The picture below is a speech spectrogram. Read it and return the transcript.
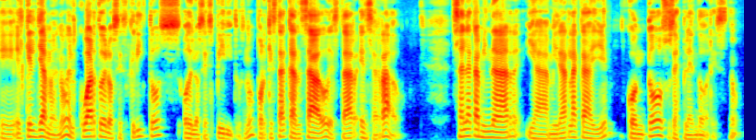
el que él llama, ¿no? El cuarto de los escritos o de los espíritus, ¿no? Porque está cansado de estar encerrado. Sale a caminar y a mirar la calle con todos sus esplendores, ¿no?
